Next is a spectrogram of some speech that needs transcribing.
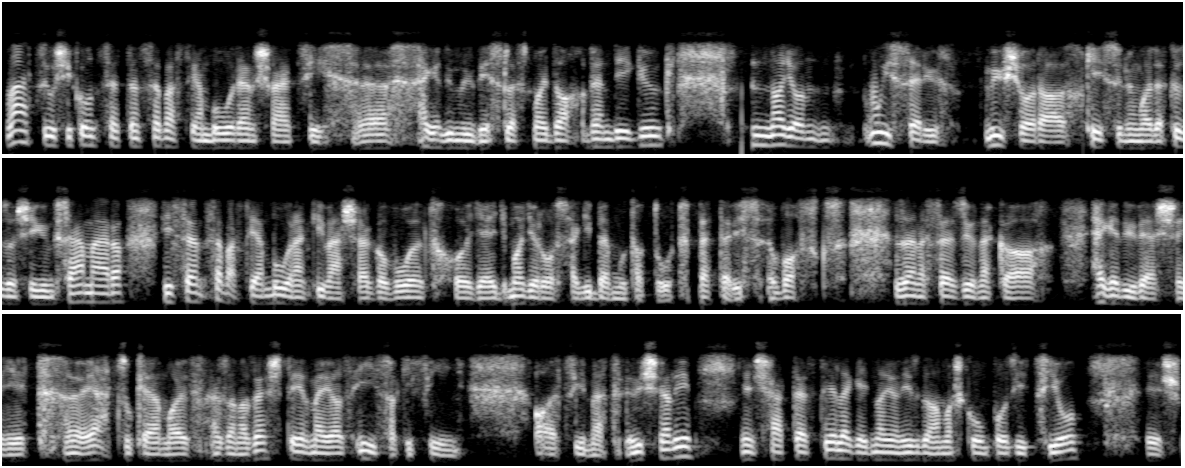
Márciusi koncerten Sebastian Bóren, svájci hegedűművész lesz majd a vendégünk. Nagyon újszerű műsorral készülünk majd a közönségünk számára, hiszen Sebastian Bórán kívánsága volt, hogy egy magyarországi bemutatót, Peteris Vasks zeneszerzőnek a hegedű versenyét játsszuk el majd ezen az estén, mely az Északi Fény alcímet viseli, és hát ez tényleg egy nagyon izgalmas kompozíció, és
